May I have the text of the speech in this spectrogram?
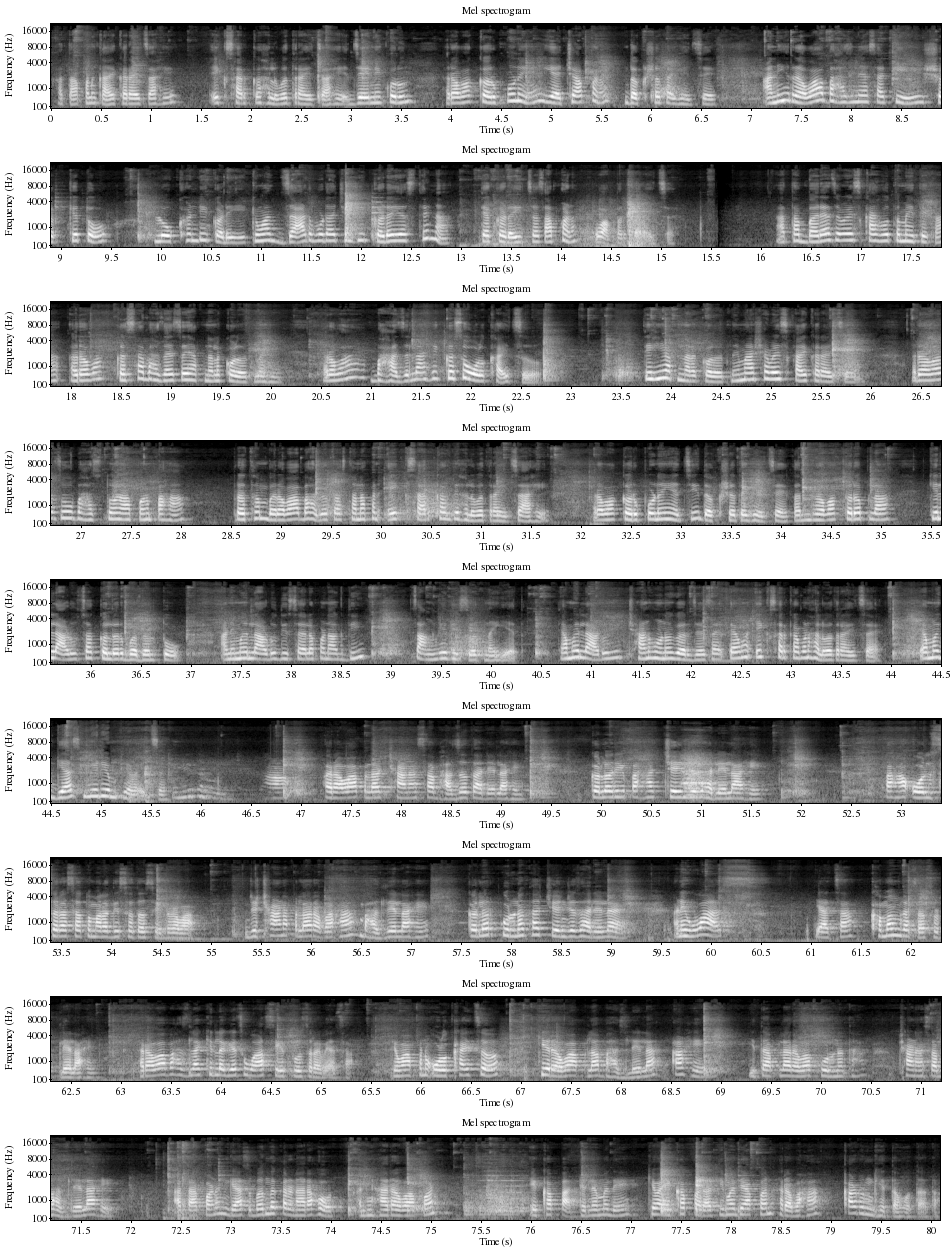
आता आपण काय करायचं आहे? एकसारखं हलवत राहायचं आहे जेणेकरून रवा करपू नये याची आपण दक्षता घ्यायची आहे आणि रवा भाजण्यासाठी शक्यतो लोखंडी कढई किंवा जाड बुडाची जी कढई असते ना त्या कढईचाच आपण वापर करायचा. आहे आता बऱ्याच वेळेस काय होतं माहिती आहे का? रवा कसा भाजायचा हे आपल्याला कळत नाही. रवा भाजला हे कसं ओळखायचं? तेही आपणाला कळत नाही. मग अशा वेळेस काय करायचं? रवा जो भाजतो ना आपण पहा. प्रथम रवा भाजत असताना पण एकसारखा अगदी हलवत राहायचं आहे. रवा करपू नये याची दक्षता घ्यायची आहे. कारण रवा करपला की लाडूचा कलर बदलतो. आणि मग लाडू दिसायला पण अगदी चांगले दिसत नाही आहेत त्यामुळे लाडूही छान होणं गरजेचं आहे. त्यामुळे एकसारखा पण हलवत राहायचं आहे. त्यामुळे गॅस मिडियम ठेवायचा आहे. रवा आपला छान असा भाजत आलेला आहे. कलरही पहा चेंज झालेला आहे. पहा ओलसर असा तुम्हाला दिसत असेल रवा. म्हणजे छान आपला रवा हा भाजलेला आहे. कलर पूर्णतः चेंज झालेला आहे. आणि वास याचा खमंग असा सुटलेला आहे. रवा भाजला की लगेच वास येतोच रव्याचा. तेव्हा आपण ओळखायचं की रवा आपला भाजलेला आहे इथं आपला रवा पूर्णतः छान असा भाजलेला आहे. आता आपण गॅस बंद करणार आहोत आणि हा रवा आपण एका पातेल्यामध्ये किंवा एका परातीमध्ये आपण रवा हा काढून घेत आहोत आता.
